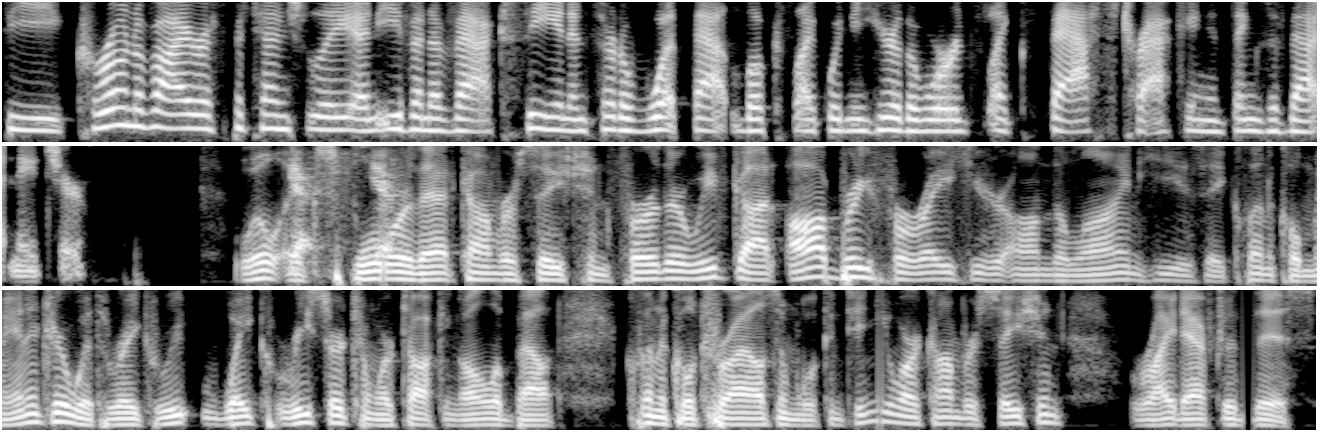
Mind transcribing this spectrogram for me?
the coronavirus potentially and even a vaccine and sort of what that looks like when you hear the words like fast tracking and things of that nature We'll yes, explore yes. that conversation further. We've got Aubrey Ferre here on the line. He is a clinical manager with Wake Research, and we're talking all about clinical trials. And we'll continue our conversation right after this.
